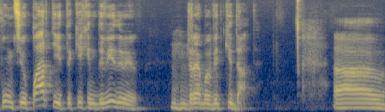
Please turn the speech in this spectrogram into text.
функцію партії, таких індивідуумів треба відкидати. Е,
